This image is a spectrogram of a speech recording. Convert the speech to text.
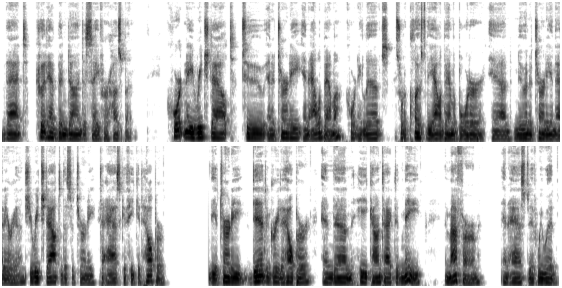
that could have been done to save her husband? Courtney reached out to an attorney in Alabama. Courtney lived sort of close to the Alabama border and knew an attorney in that area. And she reached out to this attorney to ask if he could help her. The attorney did agree to help her, and then he contacted me and my firm and asked if we would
